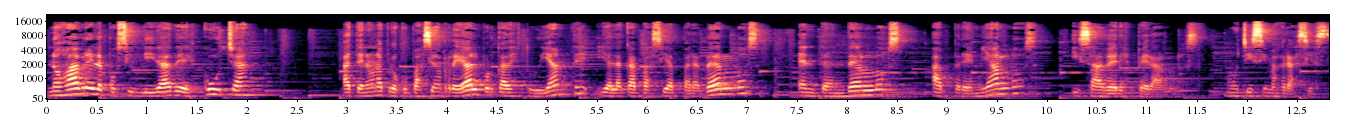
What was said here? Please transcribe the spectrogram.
Nos abre la posibilidad de escucha, a tener una preocupación real por cada estudiante y a la capacidad para verlos, entenderlos, apremiarlos y saber esperarlos. Muchísimas gracias.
